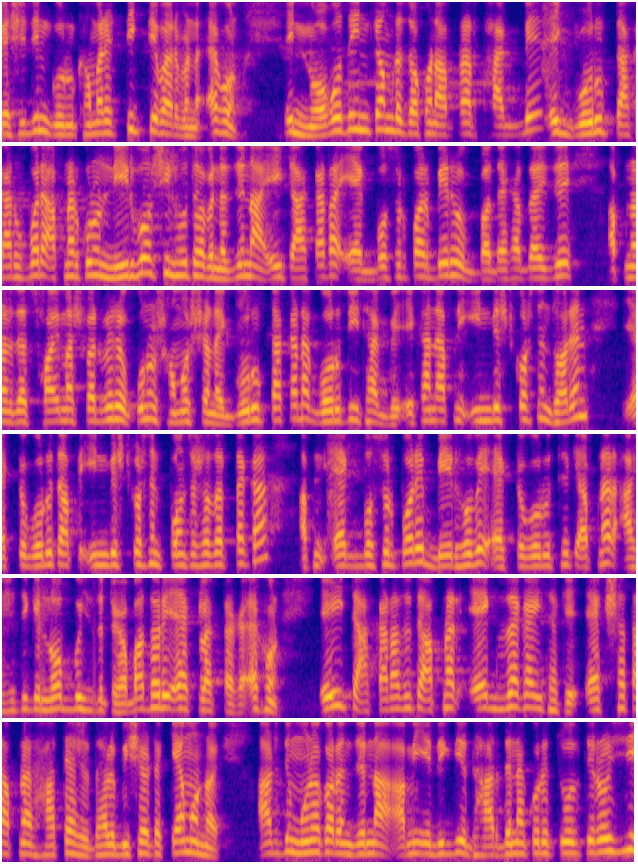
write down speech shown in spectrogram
বেশি দিন গরুর খামারে টিকতে পারবেন না। এখন, এই নগদ ইনকামটা যখন আপনার থাকবে, এই গরুর টাকার উপরে আপনার কোনো নির্ভরশীল হতে হবে না যে না, এই টাকাটা এক বছর পর বের হোক বা দেখা যায় যে আপনার যা ছয় মাস পর বের হোক, কোনো সমস্যা নাই। গরুর টাকাটা গরুতেই থাকবে। এখানে আপনি ইনভেস্ট করছেন, ধরেন একটা গরুতে আপনি ইনভেস্ট করছেন পঞ্চাশ হাজার টাকা, আপনি এক বছর পরে বের হবে একটা গরু থেকে আপনার আশি থেকে নব্বই হাজার টাকা বা ধরে এক লাখ টাকা। এখন এই টাকাটা যদি আপনার এক জায়গায় থাকে, একসাথে আপনার হাতে আসে, তাহলে বিষয়টা কেমন হয়? আর যদি মনে করেন যে না, আমি এদিক দিয়ে ধার দেনা করে চলতে রয়েছি,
